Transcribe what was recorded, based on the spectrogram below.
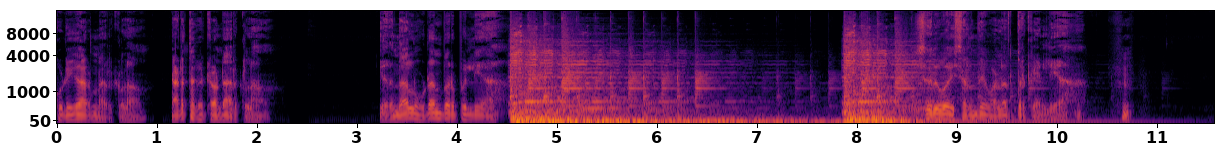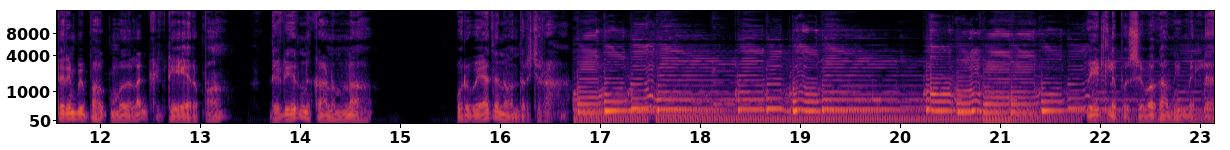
குடிகாரனாக இருக்கலாம் நடத்த கெட்டவனாக இருக்கலாம். இருந்தாலும் உடன்பிறப்பு இல்லையா? சிறு வயசுலேருந்தே வளர்த்துருக்கேன் இல்லையா? திரும்பி பார்க்கும்போதெல்லாம் கிட்டேயே இருப்பான். திடீர்னு காணும்னா ஒரு வேதனை வந்துருச்சுடா. வீட்டில் இப்போ சிவகாமியும் இல்லை.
